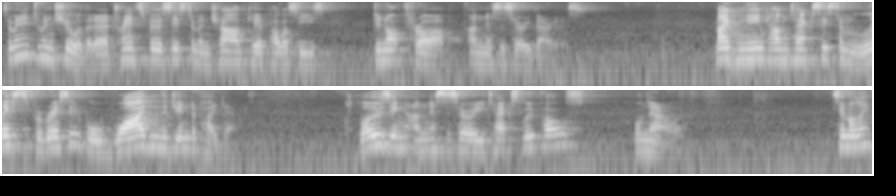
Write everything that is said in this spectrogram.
So we need to ensure that our transfer system and childcare policies do not throw up unnecessary barriers. Making the income tax system less progressive will widen the gender pay gap. Closing unnecessary tax loopholes will narrow it. Similarly,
